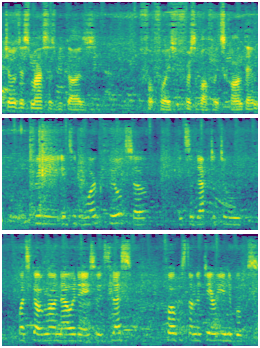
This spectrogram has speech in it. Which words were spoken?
chose this master's because, for, for its, first of all, for its content. It's really into the work field, so it's adapted to what's going on nowadays. So it's less focused on the theory in the books.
